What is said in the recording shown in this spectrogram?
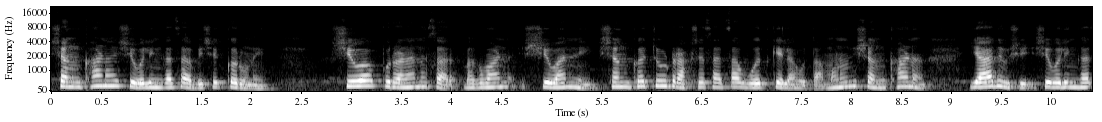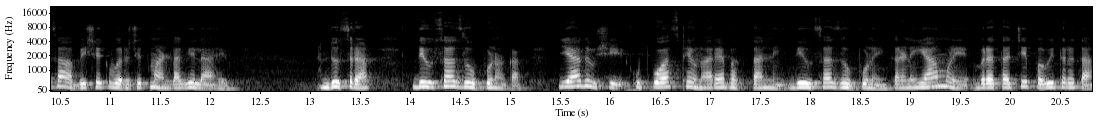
शंखानं शिवलिंगाचा अभिषेक करू नये. शिवपुराणानुसार भगवान शिवांनी शंखचूड राक्षसाचा वध केला होता म्हणून शंखानं या दिवशी शिवलिंगाचा अभिषेक वर्जित मानला गेला आहे. दुसरा दिवसा झोपू नका. या दिवशी उपवास ठेवणाऱ्या भक्तांनी दिवसा झोपू नये कारण यामुळे व्रताची पवित्रता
